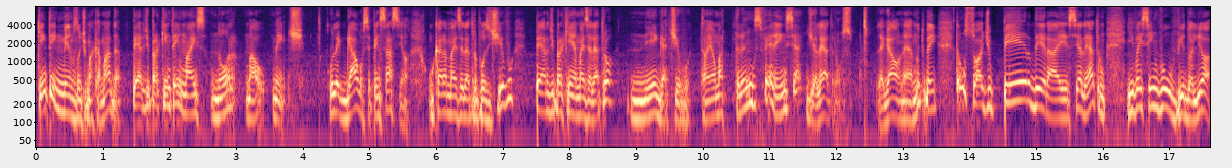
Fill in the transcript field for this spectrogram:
quem tem menos na última camada perde para quem tem mais normalmente. O legal é você pensar assim, ó, o cara mais eletropositivo perde para quem é mais eletronegativo. Então é uma transferência de elétrons. Legal, né? Muito bem. Então o sódio perderá esse elétron e vai ser envolvido ali ó,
